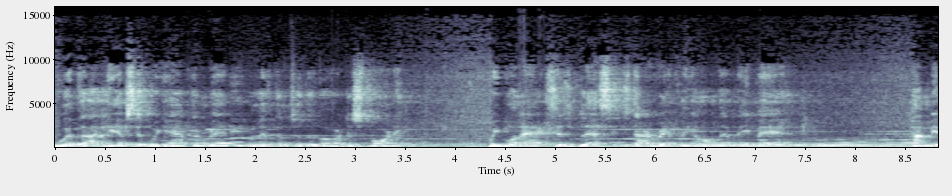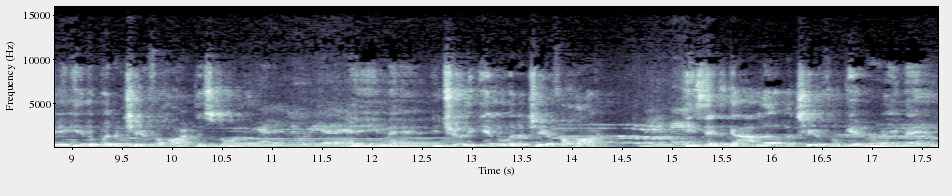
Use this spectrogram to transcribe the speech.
With our gifts, if we have them ready, we lift them to the Lord this morning. We want to ask His blessings directly on them. Amen. How many give it with a cheerful heart this morning? Hallelujah. Amen. You truly give it with a cheerful heart? Amen. He says God love a cheerful giver. Amen.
